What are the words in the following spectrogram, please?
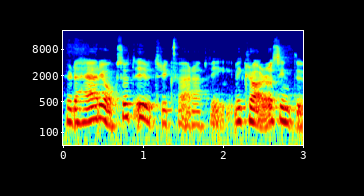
hur det här är också ett uttryck för att vi, vi klarar oss inte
